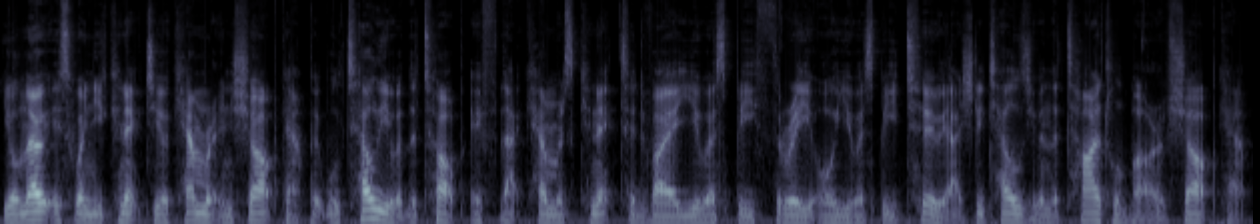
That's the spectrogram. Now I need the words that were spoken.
You'll notice when you connect to your camera in SharpCap, it will tell you at the top if that camera is connected via USB 3 or USB 2. It actually tells you in the title bar of SharpCap.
